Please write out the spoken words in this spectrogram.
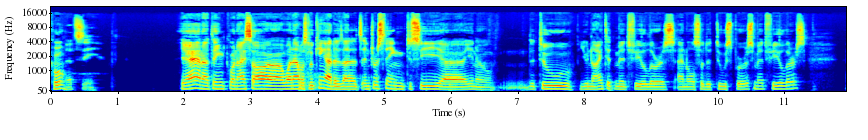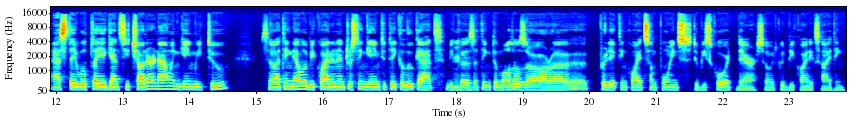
Cool. Let's see. Yeah, and I think when I saw when I was looking at it, it's interesting to see, uh, you know, the two United midfielders and also the two Spurs midfielders, as they will play against each other now in game week two. So I think that will be quite an interesting game to take a look at because mm-hmm. I think the models are uh, predicting quite some points to be scored there. So it could be quite exciting.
